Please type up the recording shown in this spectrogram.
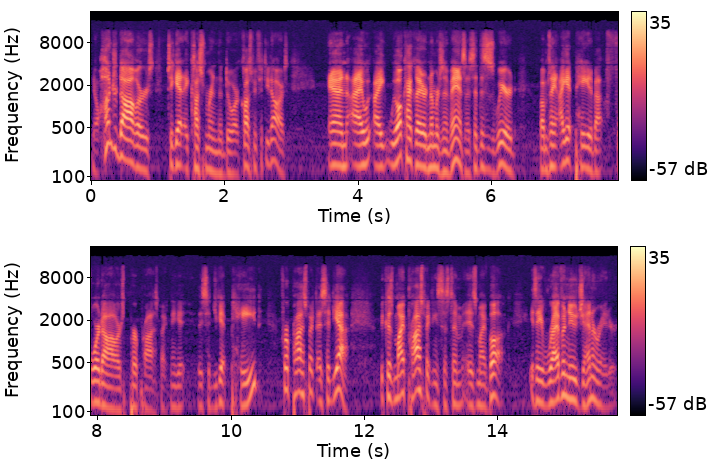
know hundred dollars to get a customer in the door. It cost me fifty dollars, and I, I we all calculated our numbers in advance. I said this is weird, but I'm saying I get paid about four dollars per prospect. And they, get, they said you get paid for a prospect. I said yeah, because my prospecting system is my book. It's a revenue generator,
